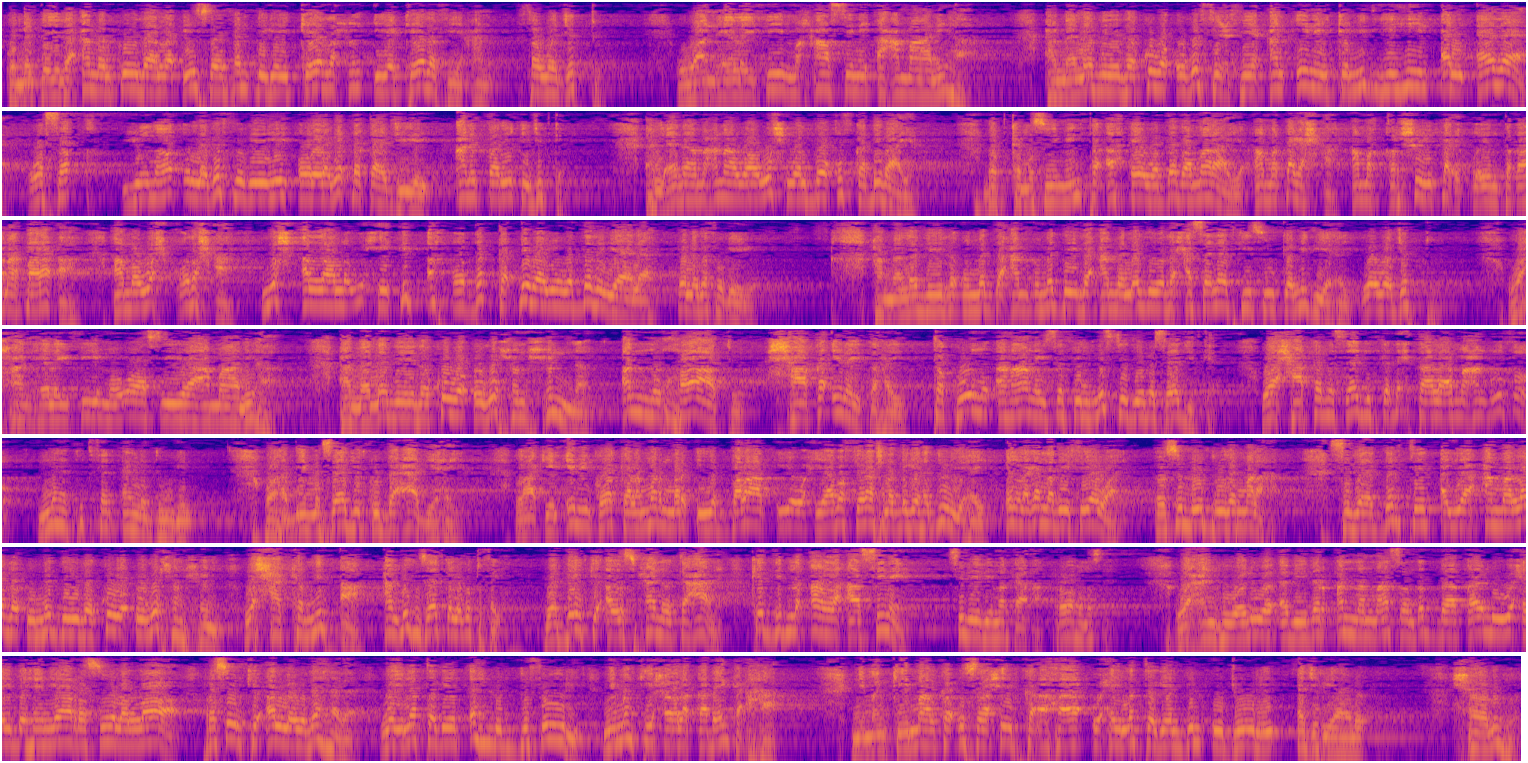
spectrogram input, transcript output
Ummaddayda camalkoodaa la ii soo bandhigay keeda xun iyo keeda fiican fa wajadtu waan helay fii maxaasini acmaaliha camaladeeda kuwa ugu fiicfiican inay ka mid yihiin al-adaa wasaq yumaatu laga fogeeyey oo laga dhaqaajiyey can itariiqi jidka. Al-adaa macnaha waa wax walboo qofka dhibaaya dadka muslimiinta ah ee waddada maraya ama dhagax ah ama qarshay dhala ah ama wax qodax ah wax allaala wixii dhib ah oo dadka dhibayo waddada yaalla oo laga fogeeyo. Camaladeyda ummaddayda camaladooda xasanaadkiisuu ka mid yahay wa wajadtu. Waxaan helay fii mawaasiyi acmaaliha camaladeeda kuwa ugu xunxunna annukhaatu xaaqa inay tahay takuunu ahaanaysa fi lmasjidi masaajidka waa xaaqa masaajidka dhex taala ama candhuufo laa tudfan aan la duugin waa haddii masaajidku bacaad yahay laakiin idinkoo kale marmar iyo balaad iyo waxyaabo firaash la dhigay hadduu yahay in laga nadiifiyo waayo oo si loo duuga ma laha sidaa darteed ayaa camalada ummaddayda kuwa ugu xunxun waxaa ka mid ah candhuuf masaajidka lagu tufay waa beydkii alla subxaana wa tacaala kadibna aan la aasine sideedii markaa ah. Rawaahu muslim. Wa canhu waliwa abidar anna naasan dad baa qaaluu waxay dhaheen yaa rasuula allah rasuulkii allow dahaba way la tageen ahlu dufuuri nimankii xoolo qabeenka ahaa. Nimankii maalka u saaxiibka ahaa waxay la tageen bilujuuri ajiryaalo xooluhu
